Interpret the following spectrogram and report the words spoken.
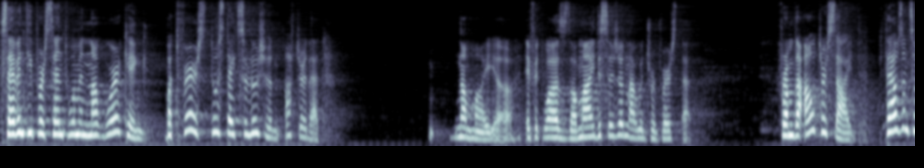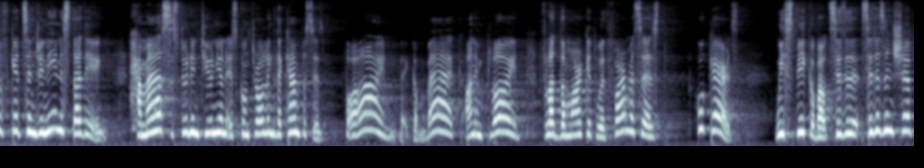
70% women not working. But first, two-state solution. After that, not my, uh, if it was uh, my decision, I would reverse that. From the outer side, thousands of kids in Jenin studying. Hamas student union is controlling the campuses. Fine, they come back, unemployed, flood the market with pharmacists. Who cares? We speak about citizenship,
